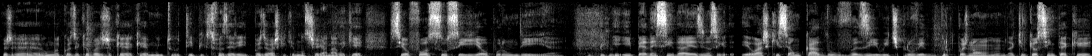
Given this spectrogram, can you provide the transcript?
Pois, é, é uma coisa que eu vejo que é, que é muito típico de se fazer e depois eu acho que aquilo não se chega a nada, que é se eu fosse o CEO por um dia e, e pedem-se ideias e não sei o quê, eu acho que isso é um bocado vazio e desprovido, porque depois não, aquilo que eu sinto é que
